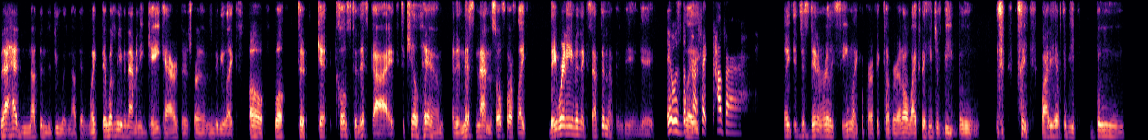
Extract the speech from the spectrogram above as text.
that had nothing to do with nothing. Like there wasn't even that many gay characters for him to be like, oh, well, get close to this guy, to kill him, and then this and that and so forth. Like they weren't even accepting of him being gay. It was the Like- perfect cover. Like it just didn't really seem like a perfect cover at all. Why couldn't he just be Boone? like, why do you have to be Boone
